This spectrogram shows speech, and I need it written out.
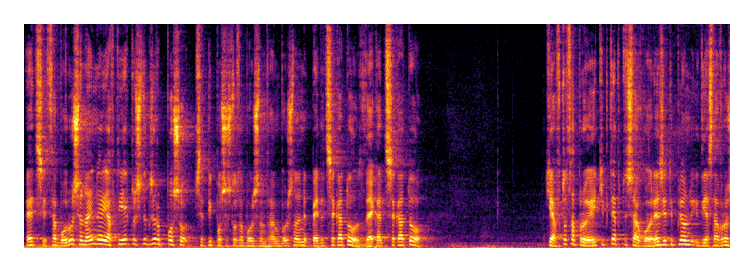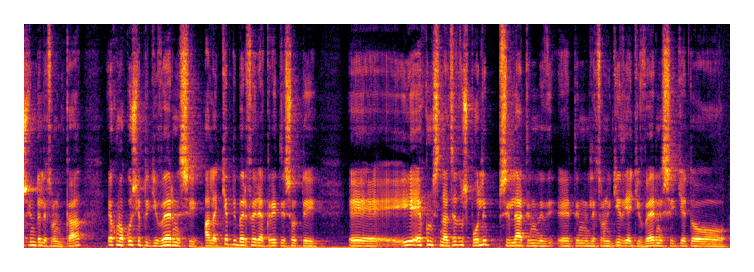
Έτσι, θα μπορούσε να είναι αυτή η έκπτωση, δεν ξέρω πόσο, σε τι ποσοστό θα μπορούσε να είναι, μπορούσε να είναι 5%, 10%. Και αυτό θα προέκυπτε από τις αγορές, γιατί πλέον οι διασταυρώσεις γίνονται ηλεκτρονικά. Έχουμε ακούσει από την κυβέρνηση αλλά και από την περιφέρεια Κρήτης ότι ε, έχουν στην ατζέντα τους πολύ ψηλά την, ε, την ηλεκτρονική διακυβέρνηση και το,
